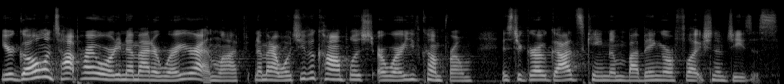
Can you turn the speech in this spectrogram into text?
Your goal and top priority, no matter where you're at in life, no matter what you've accomplished or where you've come from, is to grow God's kingdom by being a reflection of Jesus.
